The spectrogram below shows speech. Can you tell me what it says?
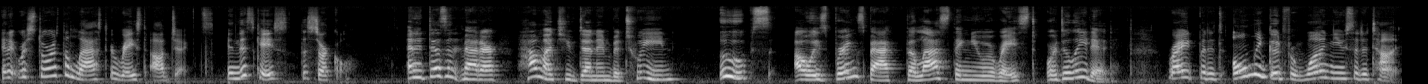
and it restores the last erased objects, in this case, the circle. And it doesn't matter how much you've done in between, oops always brings back the last thing you erased or deleted. Right, but it's only good for one use at a time.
